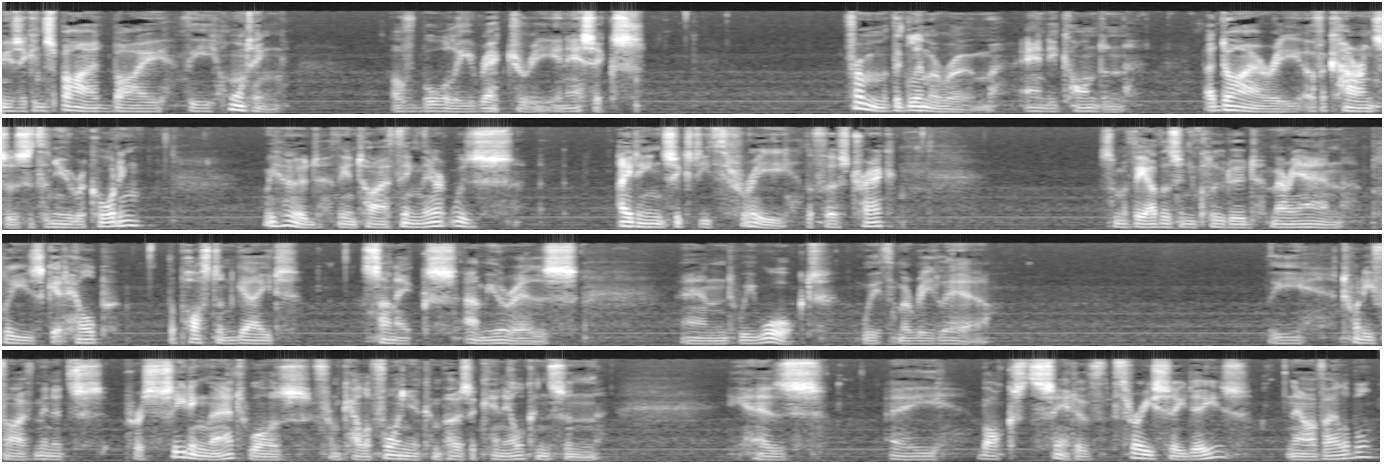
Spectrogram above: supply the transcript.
Music inspired by the haunting of Borley Rectory in Essex. From The Glimmer Room, Andy Condon, a diary of occurrences, of the new recording. We heard the entire thing there. It was 1863, the first track. Some of the others included Marianne, Please Get Help, The Poston Gate, Sunex, Amures, and We Walked with Marie Lairre. The 25 minutes preceding that was from California composer Ken Elkinson. He has a boxed set of three CDs now available.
